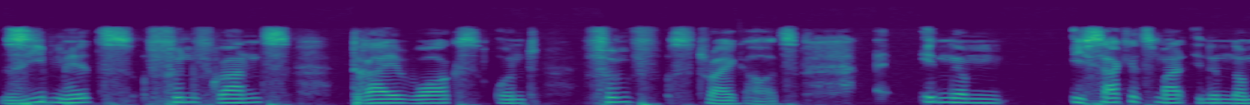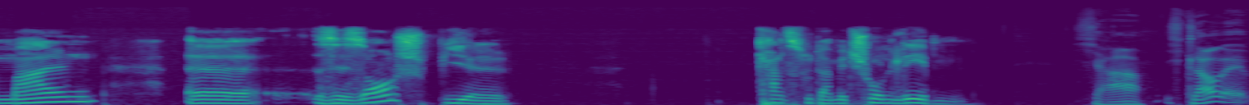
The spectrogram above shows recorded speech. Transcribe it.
sieben Hits, fünf Runs, drei Walks und fünf Strikeouts. In einem, ich sag jetzt mal, in einem normalen äh, Saisonspiel kannst du damit schon leben. Ja, ich glaube,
